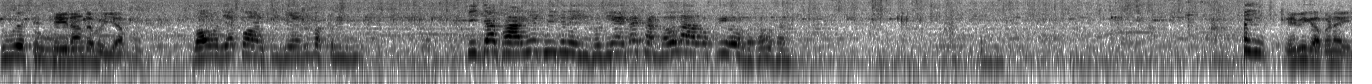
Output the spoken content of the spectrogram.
ਦੂਏ ਇਹ ਸੂ ਛੇ ਦੰਦ ਹੋਈ ਆ ਹੁਣ। ਬਹੁਤ ਵਧੀਆ ਕੁਆਲਿਟੀ ਦੀ ਹੈ ਜੀ ਬੱਕਰੀ ਦੀ। ਚੀਜ਼ਾਂ ਸਾਰੀਆਂ ਠੀਕ ਨੇ ਜੀ ਤੁਹਾਡੀਆਂ ਇਹ ਤਾਂ ਛੱਡ ਦਿਓ ਲਾਲ ਬੱਕਰੀ ਹੋਰ ਦਿਖਾਓ ਸਾਨੂੰ। ਜੀ, ਇਹ ਵੀ ਗੱਭਣ ਆਈ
